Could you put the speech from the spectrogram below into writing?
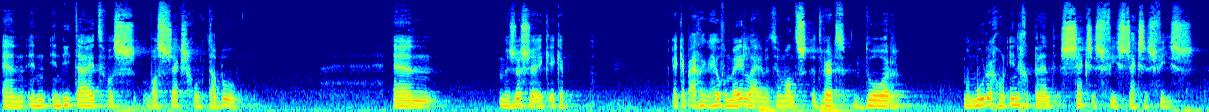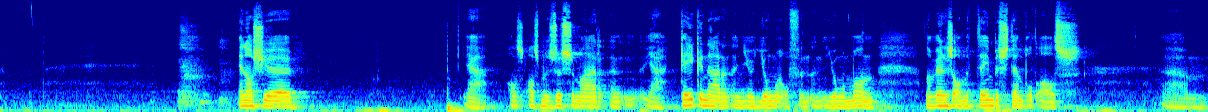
En in, in die tijd was, was seks gewoon taboe. En mijn zussen, ik, ik, heb, ik heb eigenlijk heel veel medelijden met hen, want het werd door mijn moeder gewoon ingeprent: seks is vies, seks is vies. En als je, ja, als, als mijn zussen maar een, ja, keken naar een, een jongen of een, een, jonge man, dan werden ze al meteen bestempeld als, um,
